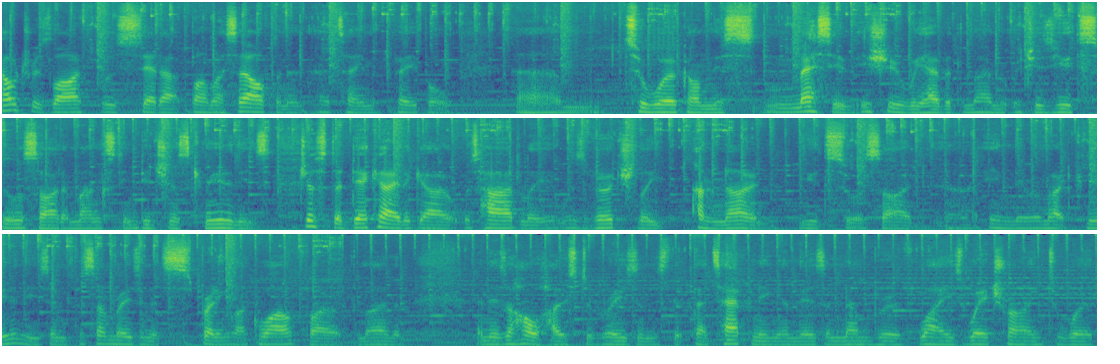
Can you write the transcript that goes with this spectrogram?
Culture is Life was set up by myself and a, a team of people um, to work on this massive issue we have at the moment, which is youth suicide amongst Indigenous communities. Just a decade ago, it was hardly, it was virtually unknown youth suicide uh, in the remote communities, and for some reason it's spreading like wildfire at the moment. And there's a whole host of reasons that that's happening, and there's a number of ways we're trying to work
